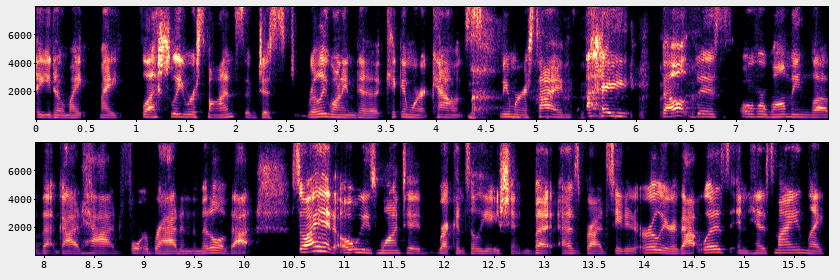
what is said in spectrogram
Uh, you know my my fleshly response of just really wanting to kick him where it counts numerous times i felt this overwhelming love that god had for brad in the middle of that. So i had always wanted reconciliation but as brad stated earlier that was in his mind like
